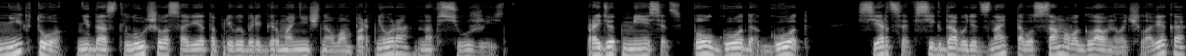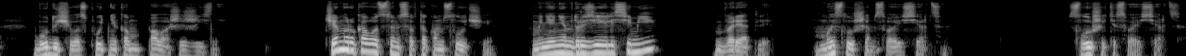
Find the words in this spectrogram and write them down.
Никто не даст лучшего совета при выборе гармоничного вам партнера на всю жизнь. Пройдет месяц, полгода, год. Сердце всегда будет знать того самого главного человека, будущего спутником по вашей жизни. Чем мы руководствуемся в таком случае? Мнением друзей или семьи? Вряд ли. Мы слушаем свое сердце. Слушайте свое сердце.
